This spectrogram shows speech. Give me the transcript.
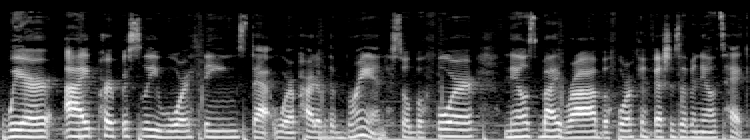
where I purposely wore things that were a part of the brand. So before Nails by Ra, before Confessions of a Nail Tech,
